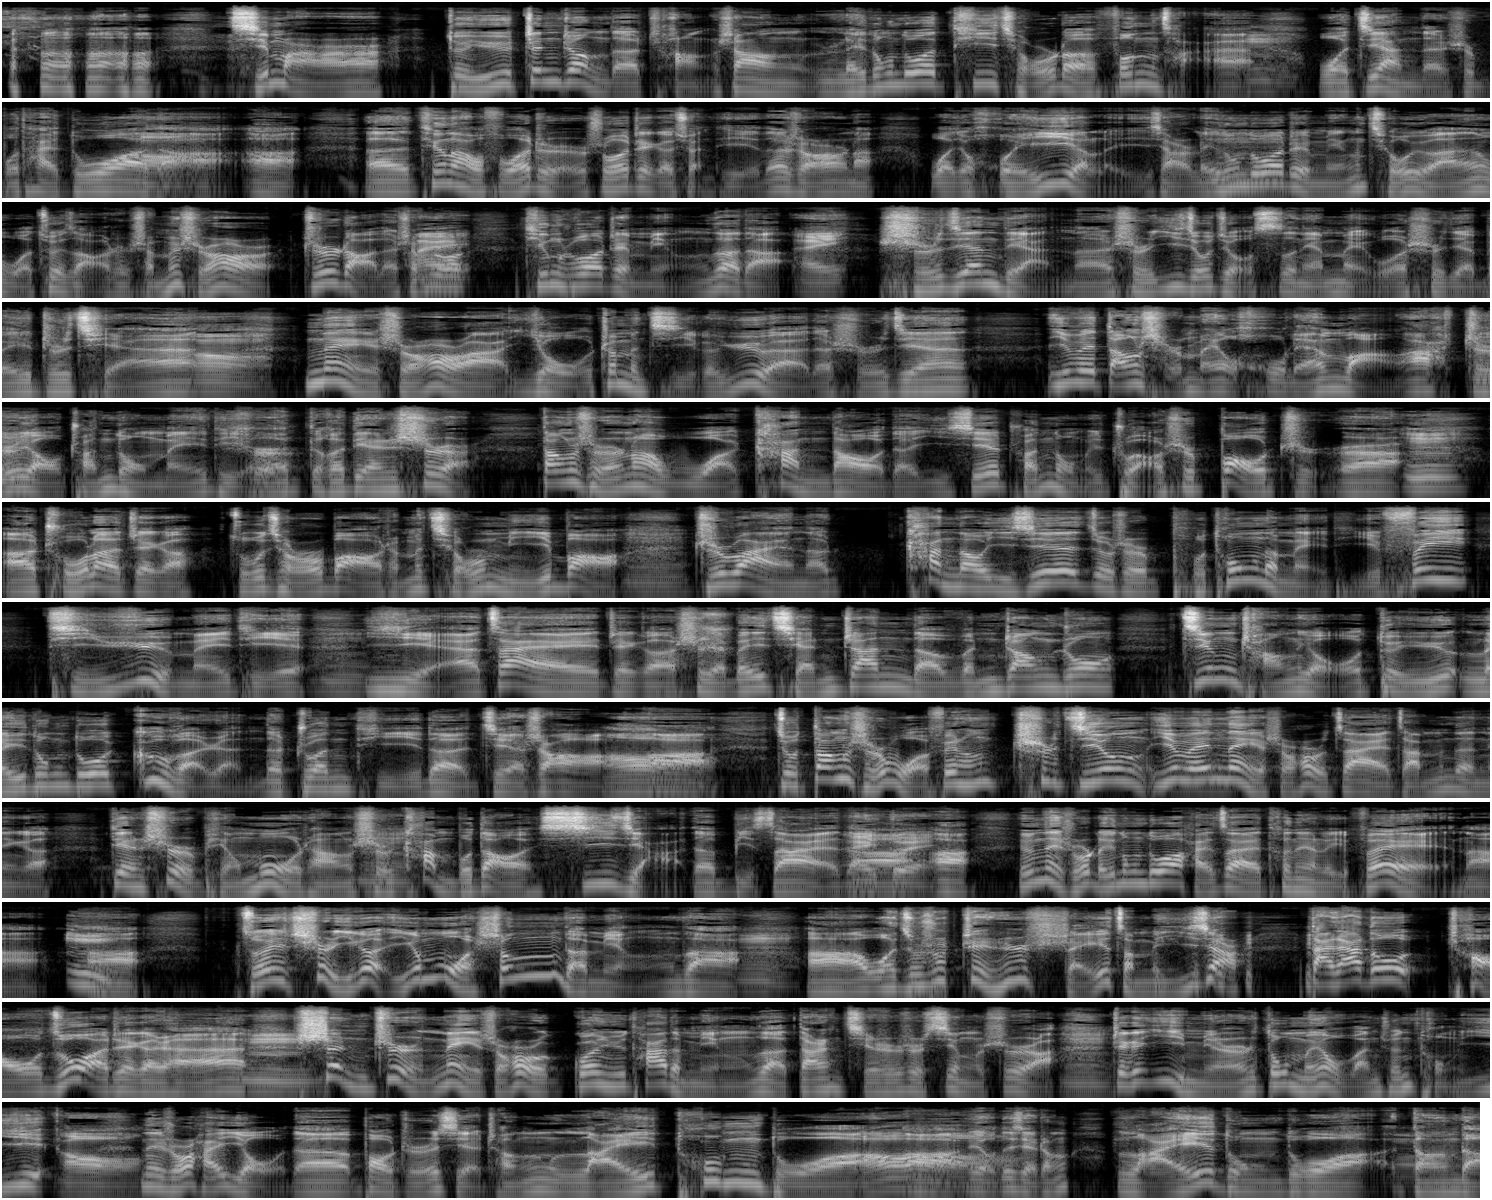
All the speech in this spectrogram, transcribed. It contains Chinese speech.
起码对于真正的场上雷东多踢球的风采，嗯。我见的是不太多的、哦。啊。呃，听到佛指说这个选题的时候呢，我就回忆了一下雷东多这名球员，我最早是什么时候知道的，什么时候哎。听说这名字的。哎，时间点呢是一九九四年美国世界杯之前，嗯，那时候啊，有这么几个月的时间，因为当时没有互联网啊，只有传统媒体和、和电视。当时呢，我看到的一些传统主要是报纸，嗯。啊，除了这个足球报、什么球迷报嗯。之外呢，看到一些就是普通的媒体，非体育媒体，嗯。也在这个世界杯前瞻的文章中，经常有对于雷东多个人的专题的介绍、哦。啊。就当时我非常吃惊，因为那时候在咱们的那个电视屏幕上是看不到西甲的比赛的、哎对。啊，因为那时候雷东多还在特内里费呢、嗯。啊。所以是一个一个陌生的名字，嗯啊，我就说这人是谁？怎么一下 大家都炒作这个人？嗯甚至那时候关于他的名字，当然其实是姓氏啊，嗯这个艺名都没有完全统一。哦，那时候还有的报纸写成莱通多、哦啊，有的写成莱东多等等，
